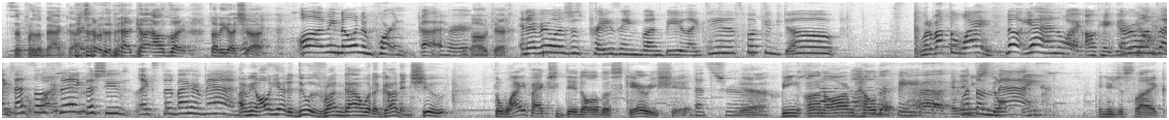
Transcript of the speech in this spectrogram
Except for the bad guy. Except for the bad guy. I was like, thought he got shot. Well, I mean, no one important got hurt. Oh, okay. And everyone's just praising Bun B, like, damn, that's fucking dope. What about the wife? No, yeah, and the wife. Okay, good. Everyone's Yeah. like, that's so sick that she like stood by her man. I mean, all he had to do was run down with a gun and shoot. The wife actually did all the scary shit. that's true. Yeah. Being unarmed, held in her at face yeah, and then with you a still mask. think, and you're just like,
